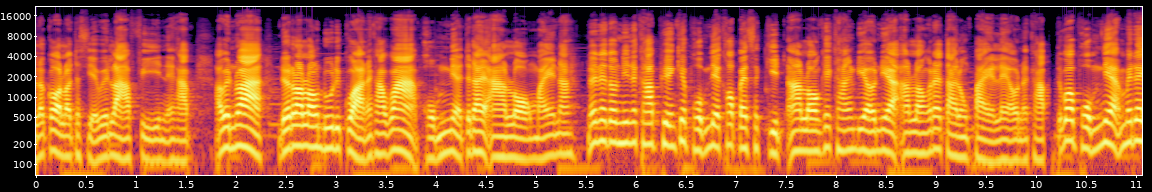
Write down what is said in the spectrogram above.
แล้วก็เราจะเสียเวลาฟรีนะครับเอาเป็นว่าเดี๋ยวเราลองดูดีกว่านะครับว่าผมเนี่ยจะได้อาลองไหมนะและในตอนนี้นะครับเพียงแค่ผมเนี่ยเข้าไปสกิดอาลองแค่ครั้งเดียวเนี่ยอาลองก็ได้ตายลงไปแล้วนะครับแต่ว่าผมเนี่ยไม่ได้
